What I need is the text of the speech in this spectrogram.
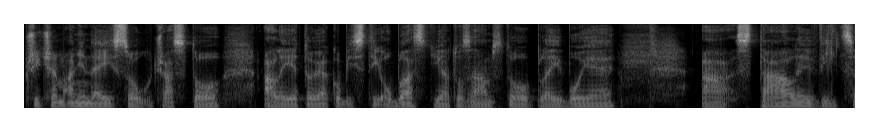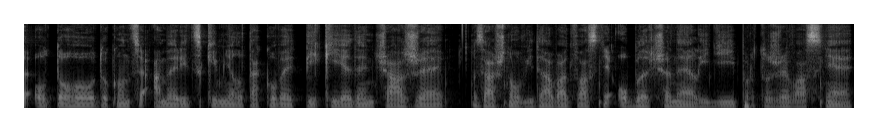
přičem ani nejsou často, ale je to jakoby z té oblasti, já to znám z toho Playboye, a stále více od toho, dokonce americký měl takové tyky jeden čas, že začnou vydávat vlastně oblečené lidi, protože vlastně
